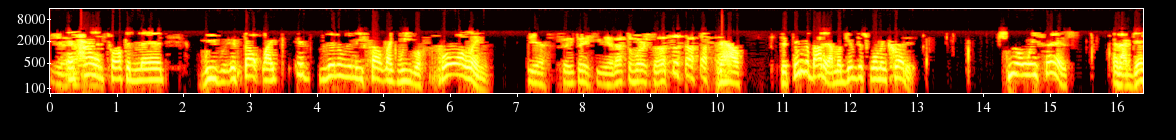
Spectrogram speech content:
Yeah. And I am talking, man, we, it felt like, it literally felt like we were falling. Yeah, same thing. Yeah, that's the worst, huh? Now, the thing about it, I'm gonna give this woman credit. She always says, and I guess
